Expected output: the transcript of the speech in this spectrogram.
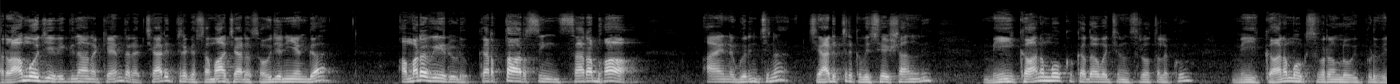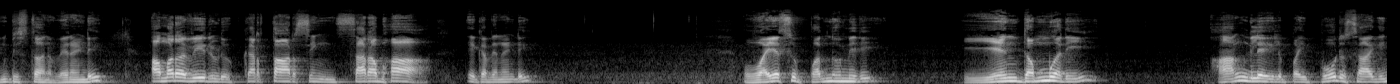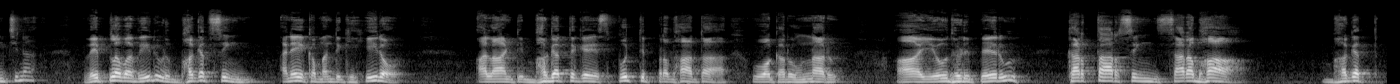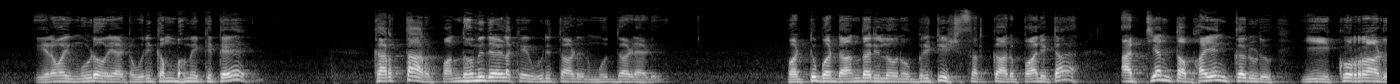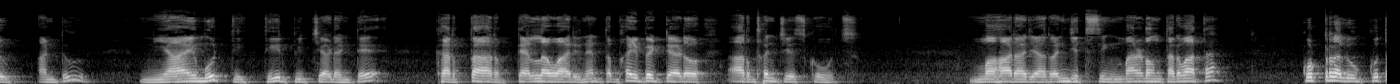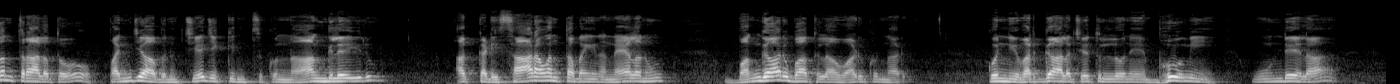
రామోజీ విజ్ఞాన కేంద్ర చారిత్రక సమాచార సౌజన్యంగా అమరవీరుడు కర్తార్ సింగ్ సరభా ఆయన గురించిన చారిత్రక విశేషాలని మీ కానమోకు కథ వచ్చిన శ్రోతలకు మీ కానమోకు స్వరంలో ఇప్పుడు వినిపిస్తాను వినండి. అమరవీరుడు కర్తార్ సింగ్ సరభా. ఇక వినండి. వయస్సు పంతొమ్మిది. ఏం దమ్ము అది? ఆంగ్లేయులపై పోరు సాగించిన విప్లవ వీరుడు భగత్ సింగ్ అనేక మందికి హీరో. అలాంటి భగత్కే స్ఫూర్తి ప్రదాత ఒకరు ఉన్నారు. ఆ యోధుడి పేరు కర్తార్ సింగ్ సరభా. భగత్ ఇరవై మూడవ ఏట ఉరికంభం ఎక్కితే కర్తార్ పంతొమ్మిదేళ్ళకే ఉరితాడును ముద్దాడాడు. పట్టుబడ్డ అందరిలోనూ బ్రిటిష్ సర్కారు పాలిట అత్యంత భయంకరుడు ఈ కుర్రాడు అంటూ న్యాయమూర్తి తీర్పిచ్చాడంటే కర్తార్ తెల్లవారినెంత భయపెట్టాడో అర్థం చేసుకోవచ్చు. మహారాజా రంజిత్ సింగ్ మరణం తర్వాత కుట్రలు కుతంత్రాలతో పంజాబ్ను చేజెక్కించుకున్న ఆంగ్లేయులు అక్కడి సారవంతమైన నేలను బంగారు బాతులా వాడుకున్నారు. కొన్ని వర్గాల చేతుల్లోనే భూమి ఉండేలా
